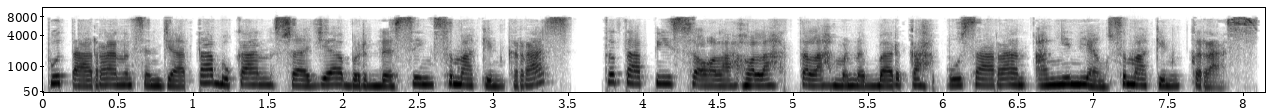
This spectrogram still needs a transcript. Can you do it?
Putaran senjata bukan saja berdesing semakin keras, tetapi seolah-olah telah menebarkah pusaran angin yang semakin keras.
